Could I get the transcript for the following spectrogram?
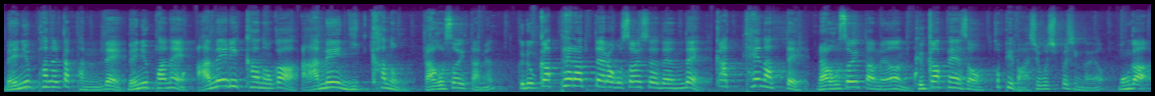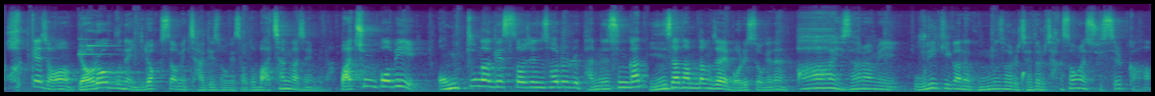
메뉴판을 딱 봤는데 메뉴판에 아메리카노가 아메니카노라고 써 있다면 그리고 카페라떼라고 써 있어야 되는데 까테나떼라고 써 있다면 그 카페에서 커피 마시고 싶으신가요? 뭔가 확 깨져. 여러분의 이력서 및 자기소개서도 마찬가지입니다. 맞춤법이 엉뚱하게 써진 서류를 받는 순간 인사 담당자의 머릿속에는 아, 이 사람이 우리 기관의 공문서를 제대로 작성할 수 있을까?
